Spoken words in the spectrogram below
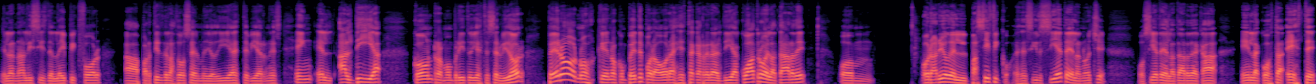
el análisis del APIC 4 a partir de las 12 del mediodía este viernes en el Al Día con Ramón Brito y este servidor. Pero lo que nos compete por ahora es esta carrera del día 4 de la tarde, um, horario del Pacífico, es decir, 7 de la noche o 7 de la tarde acá en la costa este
